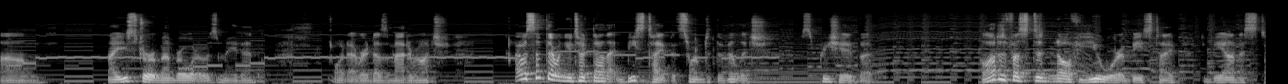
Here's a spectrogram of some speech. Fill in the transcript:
Um, I used to remember what it was made in. Whatever, it doesn't matter much. I was sent there when you took down that beast type that stormed to the village. It's appreciated, but a lot of us didn't know if you were a beast type, to be honest.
